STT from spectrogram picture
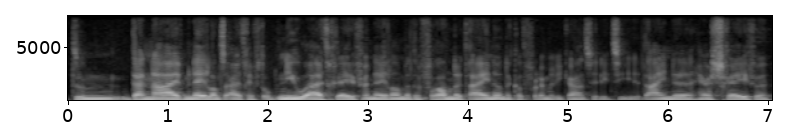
toen, daarna heeft mijn Nederlandse uitgever opnieuw uitgegeven in Nederland met een veranderd einde. Want ik had voor de Amerikaanse editie het einde herschreven.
